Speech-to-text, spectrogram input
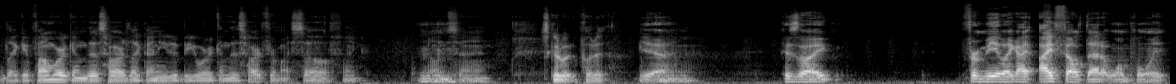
like if I'm working this hard, like I need to be working this hard for myself. Like you know what I'm Mhm. saying? It's a good way to put it. Yeah. Yeah. because like for me like i, I felt that at one point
